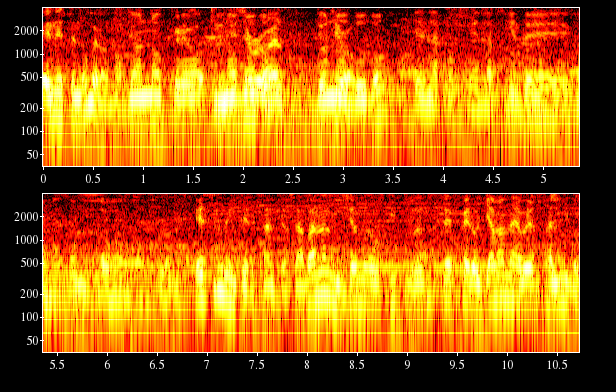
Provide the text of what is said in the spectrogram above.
en este número, ¿no? Yo no creo, no dudo, yo no dudo que en la, que en la siguiente convención lo, lo Eso es lo interesante, o sea, van a anunciar nuevos títulos, etc., pero ya van a haber salido.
